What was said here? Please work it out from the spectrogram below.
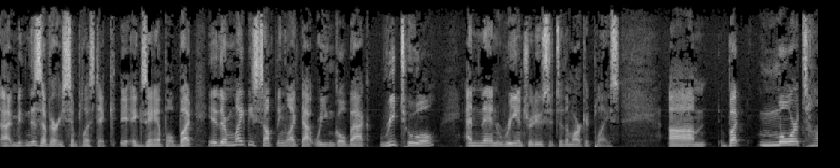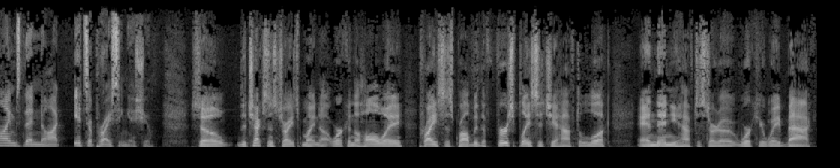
I mean, this is a very simplistic example, but there might be something like that where you can go back, retool, and then reintroduce it to the marketplace. Um, but more times than not, it's a pricing issue. So the checks and stripes might not work in the hallway. Price is probably the first place that you have to look, and then you have to start to work your way back.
